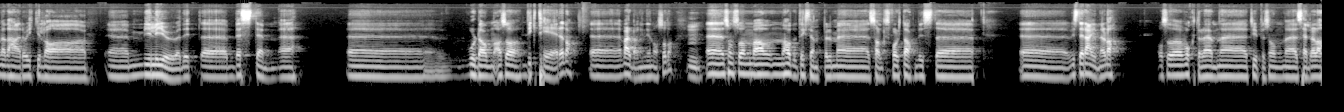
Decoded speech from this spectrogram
med det her å ikke la eh, miljøet ditt eh, bestemme eh, hvordan Altså diktere, da. Eh, hverdagen din også, da. Mm. Eh, sånn som han hadde et eksempel med salgsfolk. da, Hvis det, eh, hvis det regner, da, og så våkner det en eh, type som eh, selger, da.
